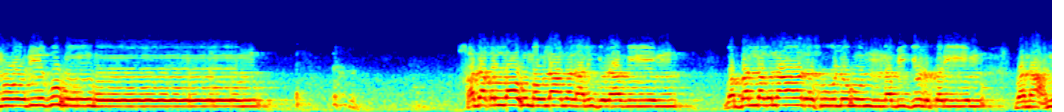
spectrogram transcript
مورغون صدق الله مولانا العلي العظيم وبلغنا رسوله النبي الكريم ونحن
